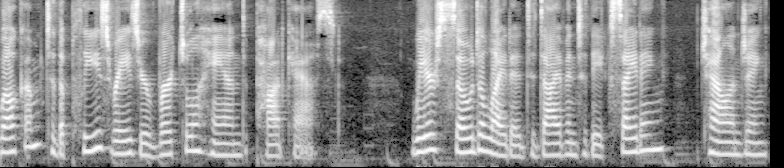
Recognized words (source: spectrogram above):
Welcome to the Please Raise Your Virtual Hand podcast. We are so delighted to dive into the exciting, challenging,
